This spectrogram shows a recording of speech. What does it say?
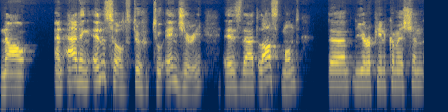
Now, and adding insult to, to injury is that last month, the, the European Commission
